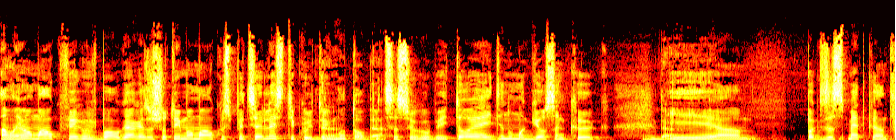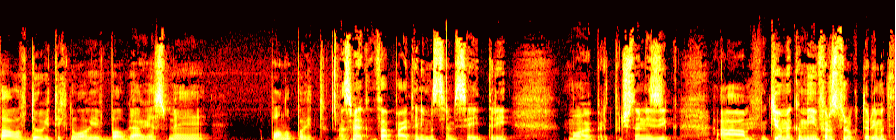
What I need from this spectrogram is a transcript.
ама има малко фирми в България, защото има малко специалисти, които да, имат опит да. с Руби. И то е един омагиосен кръг. Да. И а, пък за сметка на това в други технологии в България сме по-напред. А сметка на това Python има 73 моя предпочитан език. А, отиваме към инфраструктура. Имате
